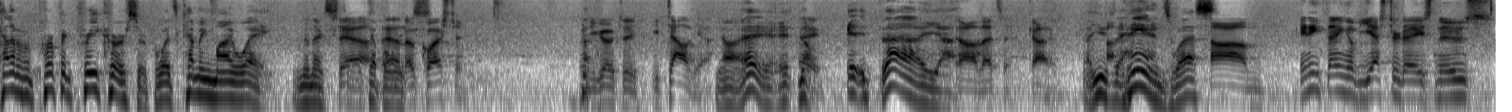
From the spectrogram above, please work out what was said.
kind of a perfect precursor for what's coming my way in the next uh, Yeah, couple yeah of no question. When you go to Italia. No, hey, it, no. Hey. It, yeah. Oh, that's it. Got it. I use the hands, Wes. Uh, Anything of yesterday's news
